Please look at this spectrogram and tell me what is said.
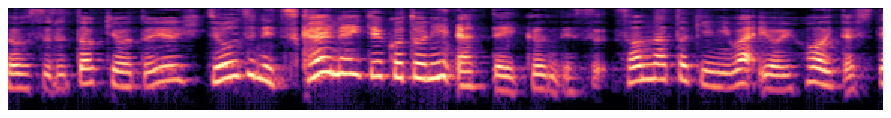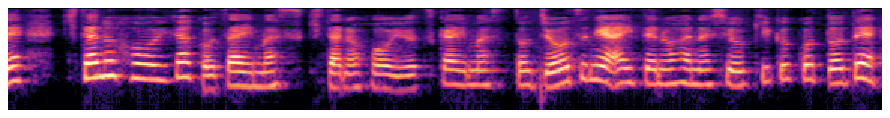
そうすると今日という日上手に使えないということになっていくんです。そんな時には良い方位として北の方位がございます。北の方位を使いますと上手に相手の話を聞くことで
